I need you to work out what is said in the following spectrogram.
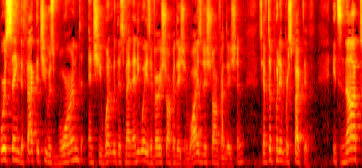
We're saying the fact that she was warned and she went with this man anyway is a very strong foundation. Why is it a strong foundation? So you have to put it in perspective. It's not,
